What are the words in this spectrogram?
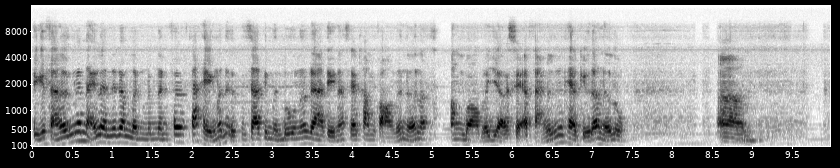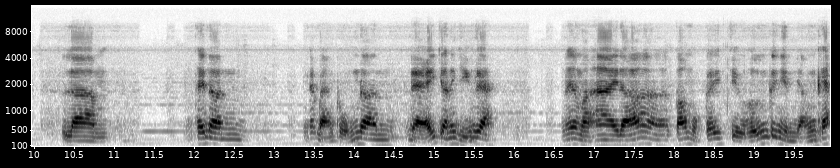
Thì cái phản ứng nó nảy lên ở trong mình mình mình phải phát hiện nó được. Sau khi mình buông nó ra thì nó sẽ không còn nữa nữa nó con bò bây giờ sẽ phản ứng theo kiểu đó nữa luôn. À, là thế nên các bạn cũng nên để cho nó diễn ra nếu mà ai đó có một cái chiều hướng cái nhìn nhận khác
